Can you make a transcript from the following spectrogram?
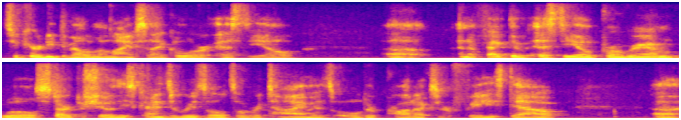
security development lifecycle, or SDL. Uh, an effective SDL program will start to show these kinds of results over time as older products are phased out. Uh,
